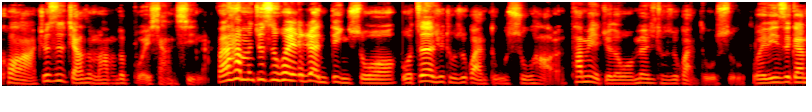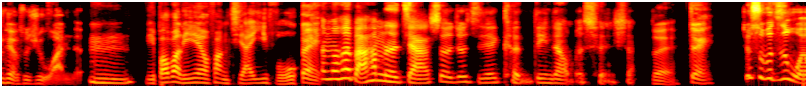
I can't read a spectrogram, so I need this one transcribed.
况啊，就是讲什么他们都不会相信啊。反正他们就是会认定说，我真的去图书馆读书好了，他们也觉得我没有去图书馆读书，我一定是跟朋友出去玩的。嗯，你包包里面有放其他衣服，对，他们会把他们的假设就直接肯定在我们身上。对对。就殊不知我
